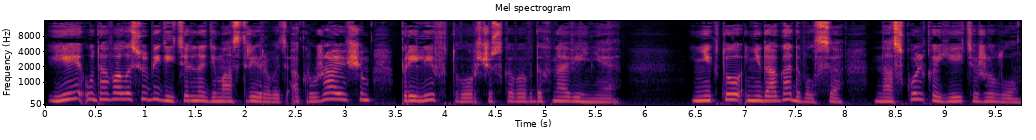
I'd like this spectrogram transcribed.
Ей удавалось убедительно демонстрировать окружающим прилив творческого вдохновения. Никто не догадывался, насколько ей тяжело.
